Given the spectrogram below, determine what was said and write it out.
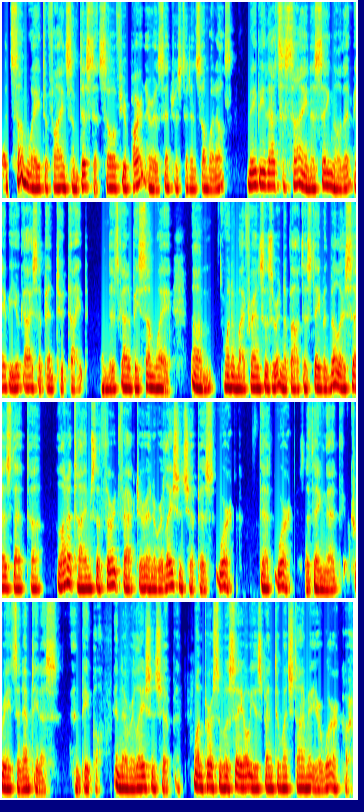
but some way to find some distance. So if your partner is interested in someone else, maybe that's a sign, a signal that maybe you guys have been too tight. And there's got to be some way. Um, one of my friends who's written about this, David Miller, says that uh, a lot of times the third factor in a relationship is work. That work is the thing that creates an emptiness in people in their relationship. And one person will say, Oh, you spend too much time at your work, or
